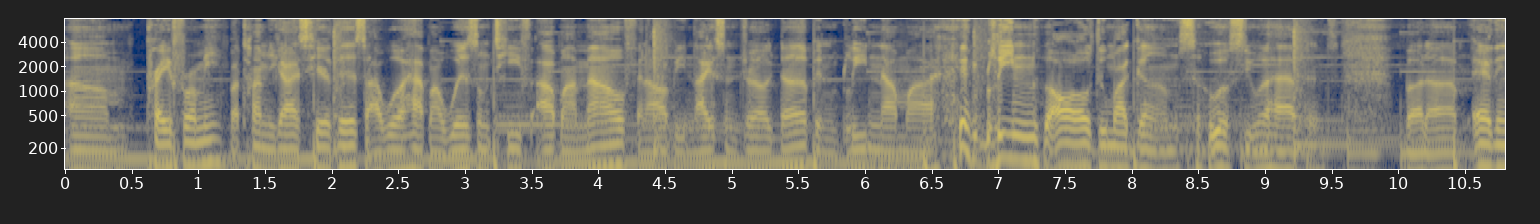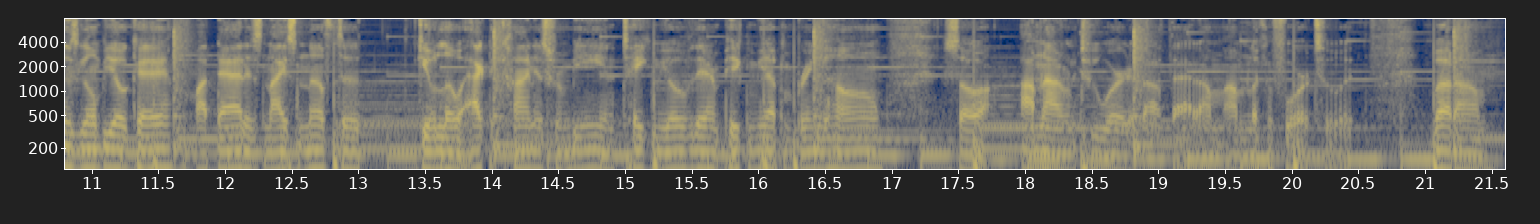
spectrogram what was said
Um, pray for me. By the time you guys hear this, I will have my wisdom teeth out my mouth, and I'll be nice and drugged up and bleeding out my bleeding all through my gums. So we'll see what happens. But uh, everything's gonna be okay. My dad is nice enough to give a little act of kindness from me and take me over there and pick me up and bring me home. So I'm not even too worried about that. I'm, I'm looking forward to it. But um,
